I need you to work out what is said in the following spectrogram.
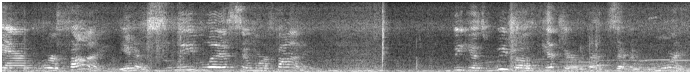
and we're fine, you know, sleeveless and we're fine. Because we both get there at about seven in the morning.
